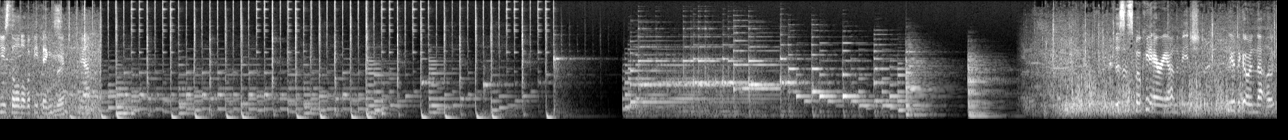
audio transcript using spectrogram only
use the little whippy things yeah This is a smoking area on the beach. You have to go in that little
